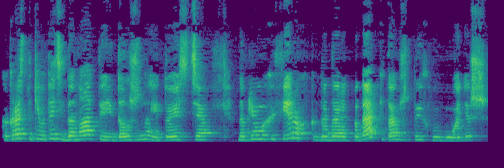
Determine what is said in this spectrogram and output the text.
как раз-таки вот эти донаты должны, то есть э, на прямых эфирах, когда дарят подарки, также ты их выводишь,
